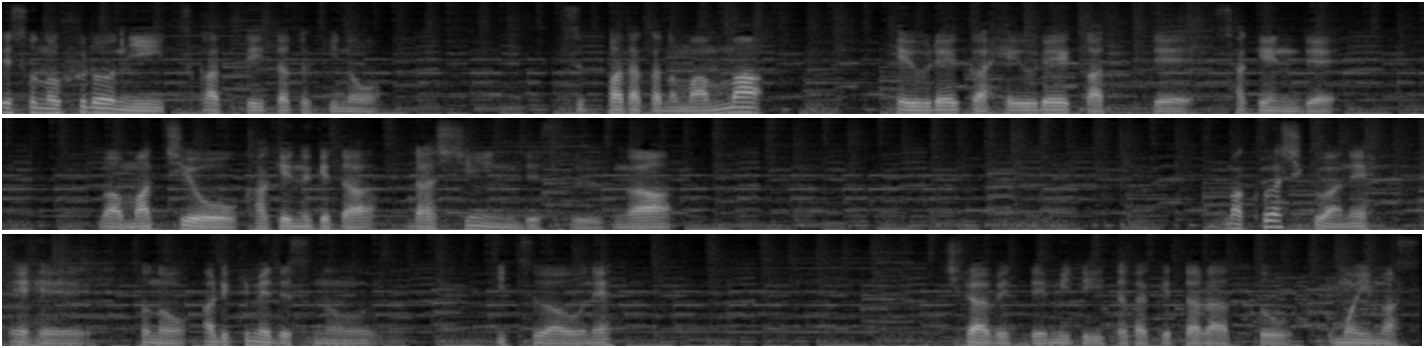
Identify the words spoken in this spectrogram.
で、その風呂に使っていた時のすっぱだかのまんま、ヘウレーカ、ヘウレーカって叫んで、まあ、街を駆け抜けたらしいんですが、まあ、詳しくはね、えー、そのアルキメデスの逸話をね、調べてみていただけたらと思います。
